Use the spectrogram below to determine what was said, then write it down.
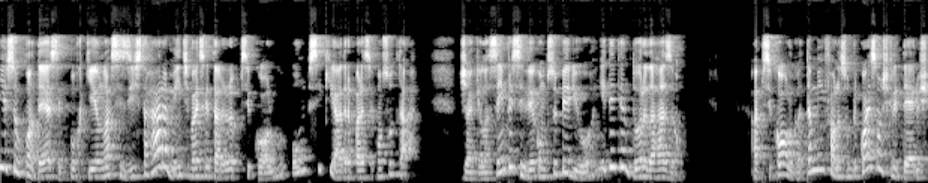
Isso acontece porque o narcisista raramente vai aceitar ao psicólogo ou um psiquiatra para se consultar, já que ela sempre se vê como superior e detentora da razão. A psicóloga também fala sobre quais são os critérios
